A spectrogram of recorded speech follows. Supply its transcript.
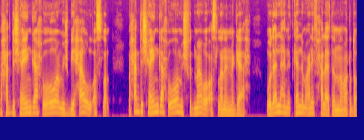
محدش هينجح وهو مش بيحاول أصلا. محدش هينجح وهو مش في دماغه أصلا النجاح. وده اللي هنتكلم عليه في حلقة النهاردة.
